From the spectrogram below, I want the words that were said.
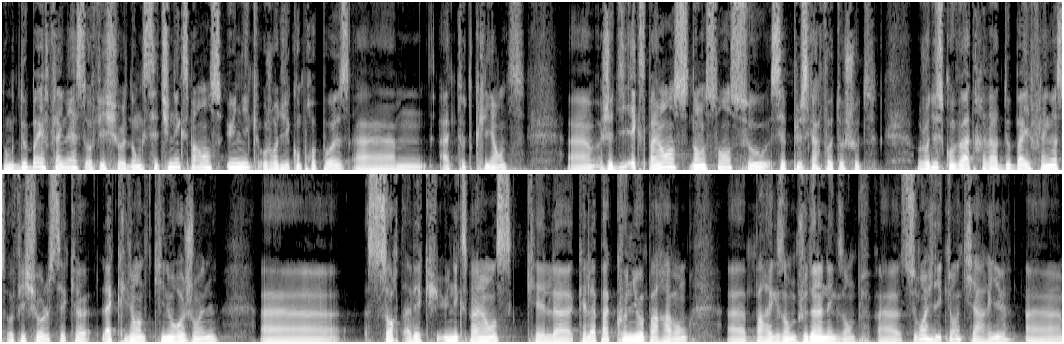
Donc, Dubai Flying Dress Official, donc c'est une expérience unique aujourd'hui qu'on propose à, à toute cliente. Euh, je dis expérience dans le sens où c'est plus qu'un photoshoot. Aujourd'hui, ce qu'on veut à travers Dubai Flying Dress Official, c'est que la cliente qui nous rejoigne euh, sorte avec une expérience qu'elle n'a pas connue auparavant. Euh, par exemple, je vous donne un exemple. Euh, souvent, j'ai des clients qui arrivent euh,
